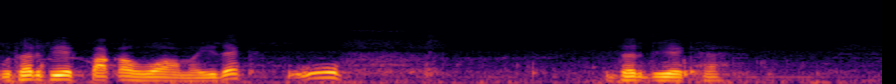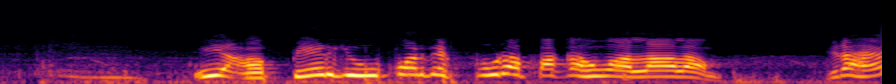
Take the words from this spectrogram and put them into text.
उधर भी एक पका हुआ आम है देख उफ इधर भी एक है ये पेड़ के ऊपर देख पूरा पका हुआ लाल आम गिरा है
